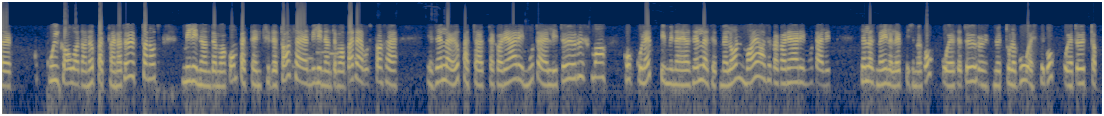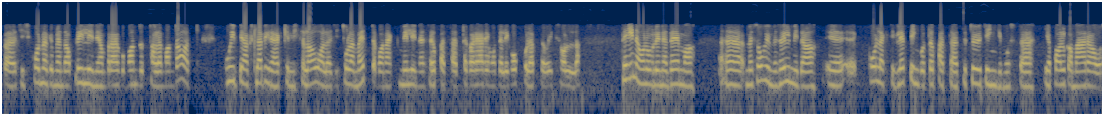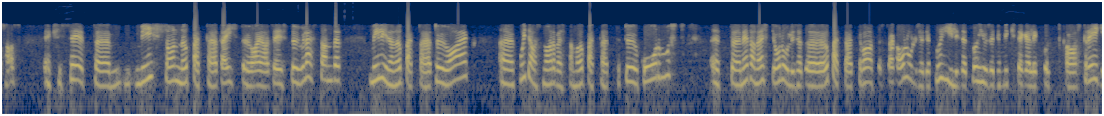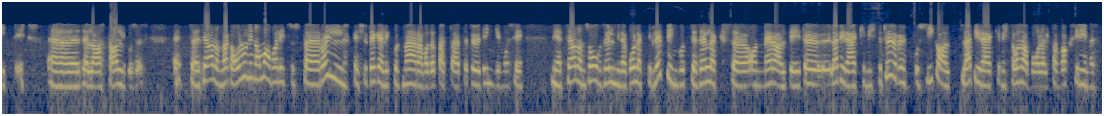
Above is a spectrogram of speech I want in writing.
kui kaua ta on õpetajana töötanud, milline on tema kompetentside tase, milline on tema pädevustase ja selle õpetajate karjäärimudeli töörühma kokkuleppimine ja selles, et meil on vaja seda karjäärimudelit, selles me eile leppisime kokku ja see töörühm nüüd tuleb uuesti kokku ja töötab äh, siis kolmekümnenda aprillini on praegu pandud talle mandaat. kui peaks läbirääkimiste lauale siis tulema ettepanek, milline see õpetajate karjäärimudeli kokkulepe võiks olla. teine oluline teema, äh, me soovime sõlmida äh, kollektiivlepingut õpetajate töötingimuste ja palgamäära osas. ehk siis see, et mis on õpetaja täistööaja sees tööülesanded milline on õpetaja tööaeg, äh, kuidas me arvestame õpetajate töökoormust, et äh, need on hästi olulised äh, õpetajate vaatest, väga olulised ja põhilised põhjused ju, miks tegelikult ka streigiti selle aasta alguses. et seal on väga oluline omavalitsuste roll, kes ju tegelikult määravad õpetajate töötingimusi, nii et seal on soov sõlmida kollektiivlepingut ja selleks on eraldi töö, läbirääkimiste töörühm, kus igalt läbirääkimiste osapoolelt on kaks inimest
